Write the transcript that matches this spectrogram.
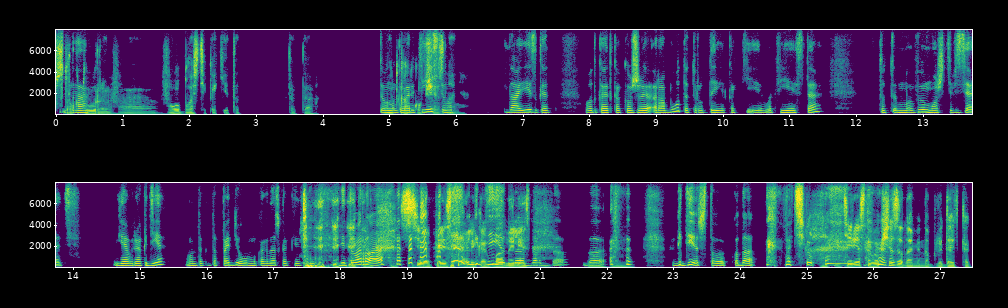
структуры, да. в, в области какие-то тогда. Он вот говорит, есть вот, да, есть, говорит, вот, говорит, как уже работа, труды какие вот есть, да, тут вы можете взять. Я говорю, а где? Он тогда пойдем, когда же какие-то детвора. Все, пристали, как банный Да, да, да. Где что, куда, почему. Интересно вообще за нами наблюдать, как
